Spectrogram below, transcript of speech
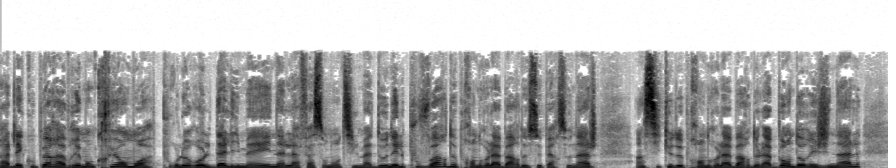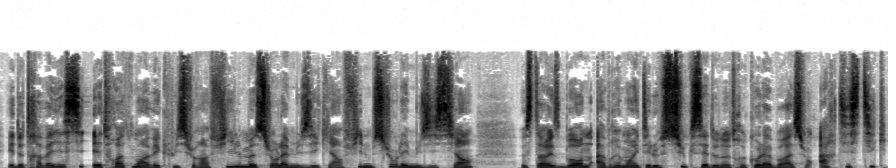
Bradley Cooper a vraiment cru en moi pour le rôle d'Ali Main, la façon dont il m'a donné le pouvoir de prendre la barre de ce personnage, ainsi que de prendre la barre de la bande originale, et de travailler si étroitement avec lui sur un film, sur la musique et un film sur les musiciens. A Star is Born a vraiment été le succès de notre collaboration artistique.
